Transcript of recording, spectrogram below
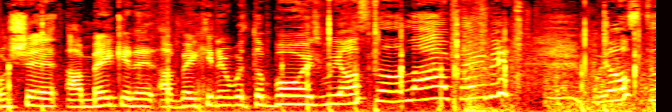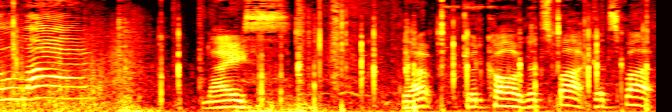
Oh shit, I'm making it. I'm making it with the boys. We all still alive, baby. We all still alive. Nice. Yep, good call, good spot, good spot.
